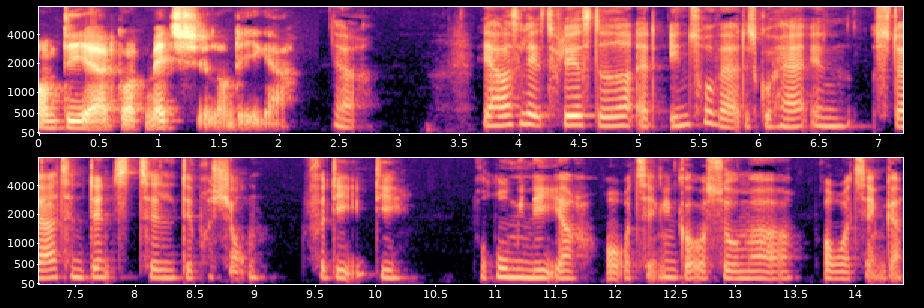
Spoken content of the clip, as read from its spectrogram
om det er et godt match, eller om det ikke er. Ja. Jeg har også læst flere steder, at introverte skulle have en større tendens til depression, fordi de ruminerer over ting, går og summer og overtænker.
